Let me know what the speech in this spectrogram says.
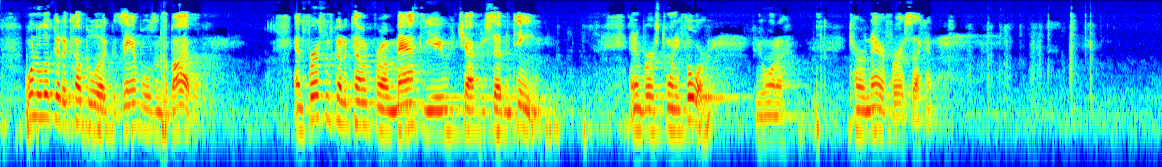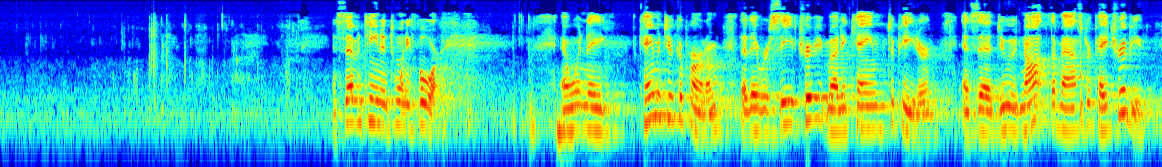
I want to look at a couple of examples in the Bible. And the first one's going to come from Matthew chapter 17 and in verse 24. If you want to turn there for a second. In 17 and 24. And when they came into Capernaum, that they received tribute money, came to Peter and said, Do not the master pay tribute?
